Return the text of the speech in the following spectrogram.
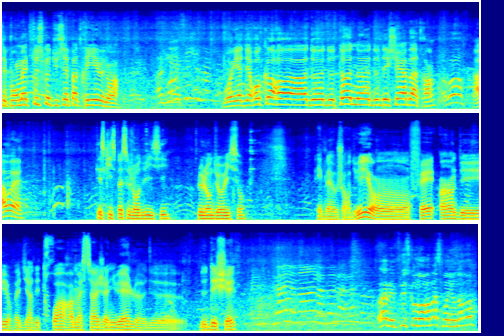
C'est pour mettre tout ce que tu sais pas trier, le noir. Veux. Bon, il y a des records euh, de, de tonnes euh, de déchets à battre. Hein. Ah ouais Qu'est-ce qui se passe aujourd'hui ici, le long du ruisseau? Et ben aujourd'hui, on fait un des, on va dire, des trois ramassages annuels de, de déchets. Ouais, mais plus qu'on en ramasse, moins il y en aura.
